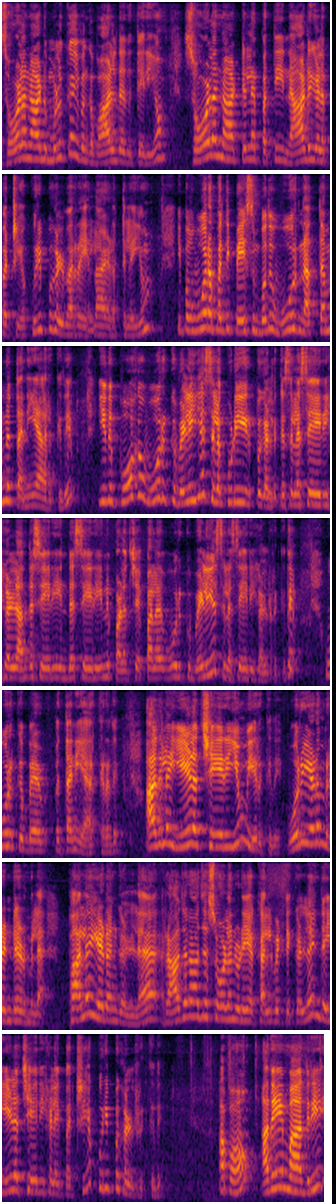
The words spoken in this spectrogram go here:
சோழ நாடு முழுக்க இவங்க வாழ்ந்தது தெரியும். சோழ நாட்டில் பற்றி நாடுகளை பற்றிய குறிப்புகள் வர்ற எல்லா இடத்துலையும். இப்போ ஊரை பற்றி பேசும்போது ஊர் நத்தம்னு தனியாக இருக்குது. இது போக ஊருக்கு வெளியே சில குடியிருப்புகள் இருக்குது சில சேரிகள் அந்த சேரி இந்த சேரின்னு பல பல ஊருக்கு வெளியே சில சேரிகள் இருக்குது. ஊருக்கு தனியாக இருக்கிறது. அதில் ஈழச்சேரியும் இருக்குது. ஒரு இடம் ரெண்டு இடம் இல்லை. பல இடங்களில் ராஜராஜ சோழனுடைய கல்வெட்டுக்களில் இந்த ஈழச்சேரிகளை பற்றிய குறிப்புகள் இருக்குது. அப்போ அதே மாதிரி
